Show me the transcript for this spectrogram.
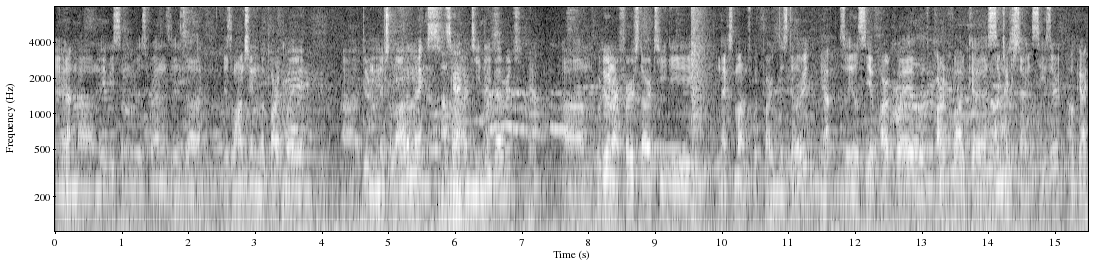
and Yeah. uh, maybe some of his friends is uh, is launching the Parkway. Uh, doing a Michelada mix. Okay. an RTD Nice. beverage. Um, we're doing our first RTD next month with Park Distillery. Yeah. So you'll see a Parkway with Park Vodka, six percent Caesar. Okay.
